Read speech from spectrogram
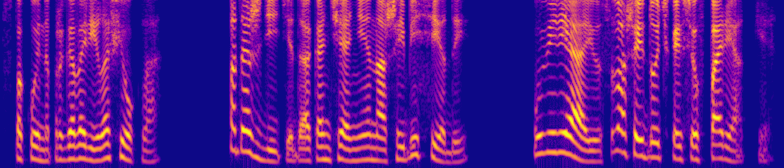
спокойно проговорила Фёкла. Подождите до окончания нашей беседы. Уверяю, с вашей дочкой все в порядке.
